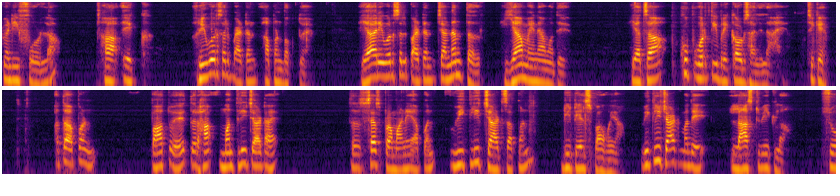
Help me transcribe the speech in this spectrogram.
ट्वेंटी फोरला हा एक रिव्हर्सल पॅटर्न आपण बघतोय. या रिव्हर्सल पॅटर्नच्या नंतर या महिन्यामध्ये याचा खूप वरती ब्रेकआउट झालेला आहे. ठीक आहे? आता आपण पाहतोय तर हा मंथली चार्ट आहे. तशाचप्रमाणे आपण वीकली चार्टचा पण डिटेल्स पाहूया. वीकली चार्टमध्ये लास्ट वीकला सो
